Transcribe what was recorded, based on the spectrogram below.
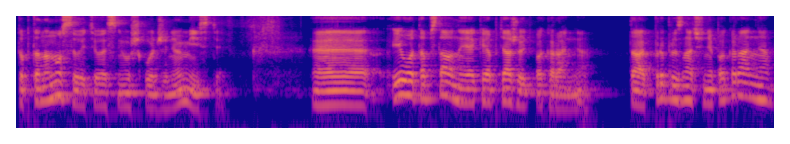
тобто наносили тілесні ушкодження в місті. Е, і от обставини, які обтяжують покарання. Так, при призначенні покарання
